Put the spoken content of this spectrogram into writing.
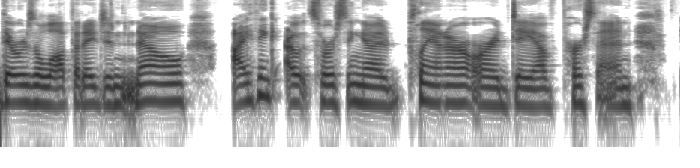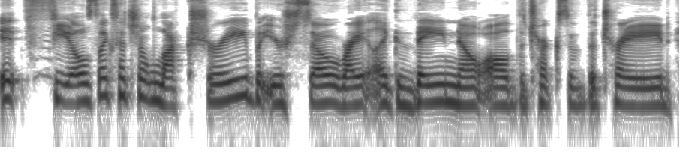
there was a lot that I didn't know. I think outsourcing a planner or a day of person, it feels like such a luxury, but you're so right. Like they know all the tricks of the trade,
